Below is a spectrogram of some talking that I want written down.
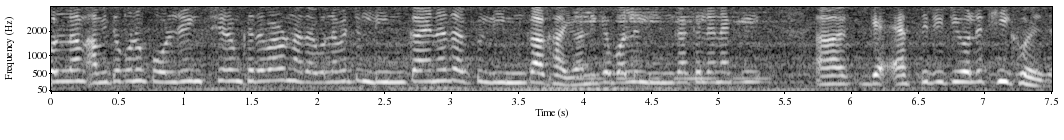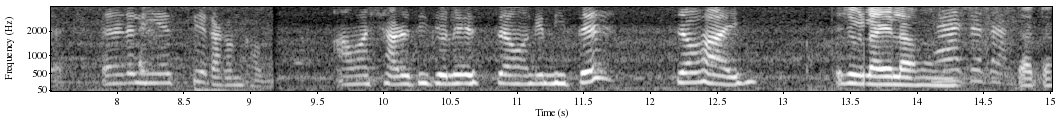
বললাম আমি তো কোনো কোল্ড ড্রিঙ্কস সেরকম খেতে পারব না। তাই বললাম একটু লিমকা এনে তো একটু লিমকা খাই। অনেকে বলে লিমকা খেলে নাকি অ্যাসিডিটি হলে ঠিক হয়ে যায়। তাই এটা নিয়ে এসছি এটা এখন খাব। আমার সারথি চলে এসছে আমাকে নিতে। চ ভাই। শুক্লা এলাম হ্যাঁ, টাটা।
